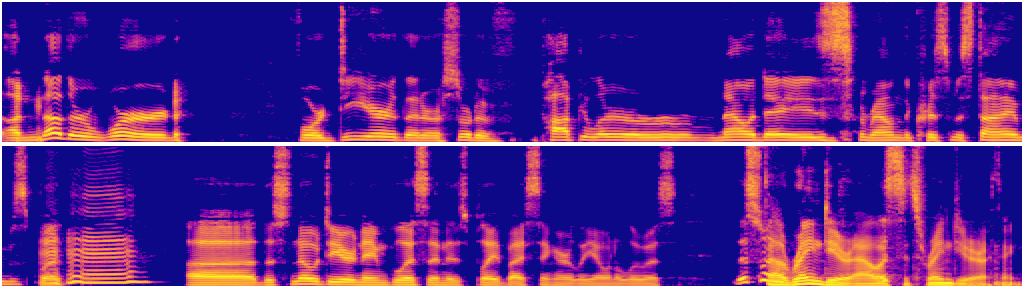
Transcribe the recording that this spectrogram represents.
another word for deer that are sort of popular nowadays around the Christmas times, but uh, the snow deer named Glisten is played by singer Leona Lewis. This one, uh, reindeer, Alex. It's reindeer, I think.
